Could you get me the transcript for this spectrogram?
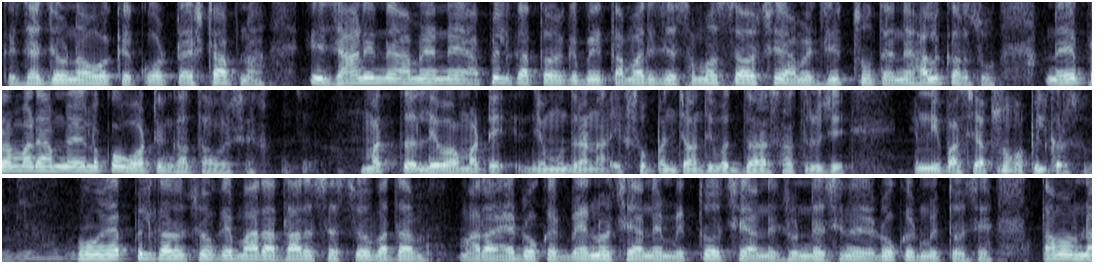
કે જજોના હોય કે કોર્ટ સ્ટાફના, એ જાણીને અમે એને અપીલ કરતા હોય કે ભાઈ તમારી જે સમસ્યાઓ છે અમે જીતશું, તેને હલ કરશું. અને એ પ્રમાણે અમને એ લોકો વોટિંગ કરતા હોય છે. મત લેવા માટે જે મુદ્રાના એકસો પંચાવનથી વધુ ધારાશાસ્ત્રીઓ છે એમની પાસે આપ શું અપીલ કરશો હું અપીલ કરું છું કે મારા ધારાસભ્યો બધા મારા એડવોકેટ બહેનો છે અને મિત્રો છે અને જુનિયર સિનિયર એડવોકેટ મિત્રો છે તમામને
